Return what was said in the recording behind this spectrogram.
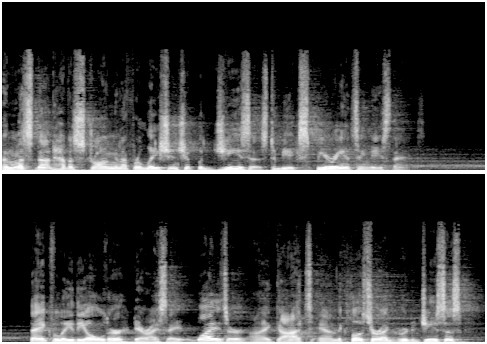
I must not have a strong enough relationship with Jesus to be experiencing these things. Thankfully, the older, dare I say, wiser I got and the closer I grew to Jesus,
